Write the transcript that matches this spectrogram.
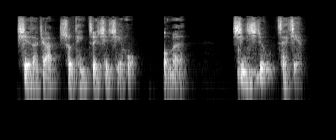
谢谢大家收听这期节目，我们星期六再见。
